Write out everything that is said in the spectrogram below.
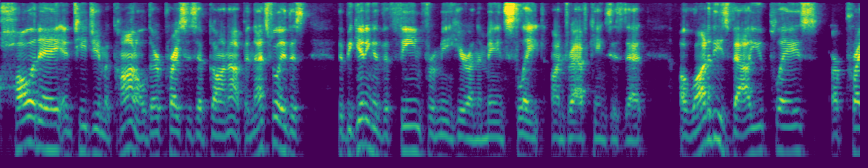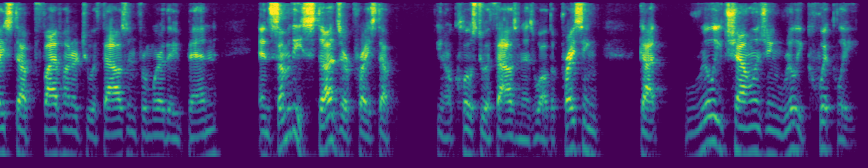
Holiday and T.J. McConnell, their prices have gone up, and that's really this the beginning of the theme for me here on the main slate on DraftKings is that a lot of these value plays are priced up 500 to 1000 from where they've been and some of these studs are priced up you know close to a 1000 as well the pricing got really challenging really quickly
